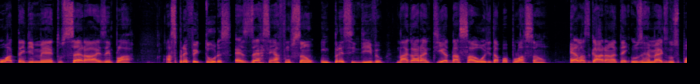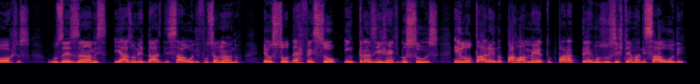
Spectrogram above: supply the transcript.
o atendimento será exemplar. As prefeituras exercem a função imprescindível na garantia da saúde da população. Elas garantem os remédios nos postos, os exames e as unidades de saúde funcionando. Eu sou defensor intransigente do SUS e lutarei no parlamento para termos um sistema de saúde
